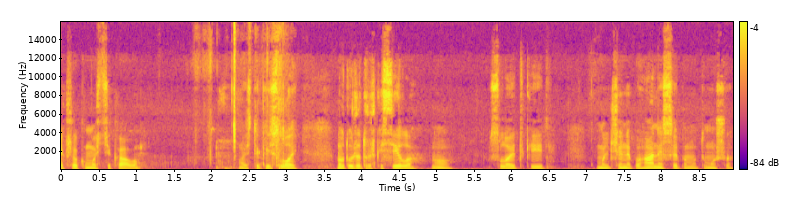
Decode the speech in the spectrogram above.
якщо комусь цікаво. Ось такий слой. Ну тут вже трошки сіло. Ну, слой такий мульчі непоганий сипемо, тому що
